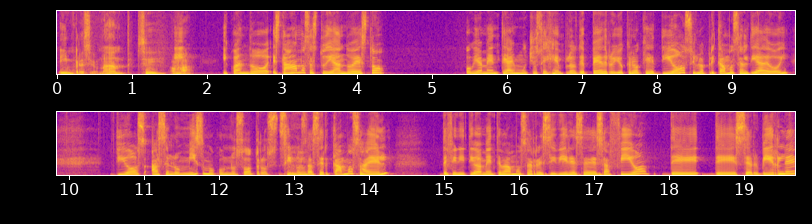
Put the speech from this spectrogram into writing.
Impresionante. Sí. Ajá. Y, cuando estábamos estudiando esto, obviamente hay muchos ejemplos de Pedro. Yo creo que Dios, si lo aplicamos al día de hoy, Dios hace lo mismo con nosotros. Si nos acercamos a Él, definitivamente vamos a recibir ese desafío de, de, servirle,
